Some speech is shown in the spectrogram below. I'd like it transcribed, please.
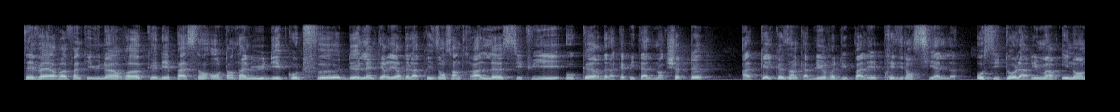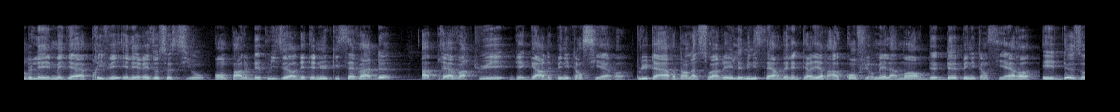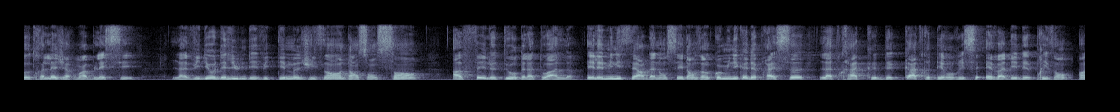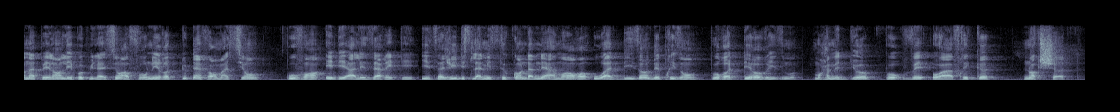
C'est vers 21h que des passants ont entendu des coups de feu de l'intérieur de la prison centrale située au cœur de la capitale Nouakchott, à quelques encablures du palais présidentiel. Aussitôt, la rumeur inonde les médias privés et les réseaux sociaux. On parle de plusieurs détenus qui s'évadent après avoir tué des gardes pénitentiaires. Plus tard dans la soirée, le ministère de l'Intérieur a confirmé la mort de deux pénitentiaires et deux autres légèrement blessés. La vidéo de l'une des victimes gisant dans son sang a fait le tour de la toile et le ministère d'annoncer dans un communiqué de presse la traque de quatre terroristes évadés de prison en appelant les populations à fournir toute information pouvant aider à les arrêter. Il s'agit d'islamistes condamnés à mort ou à 10 ans de prison pour terrorisme. Mohamed Diop pour VOA Afrique, Nouakchott.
